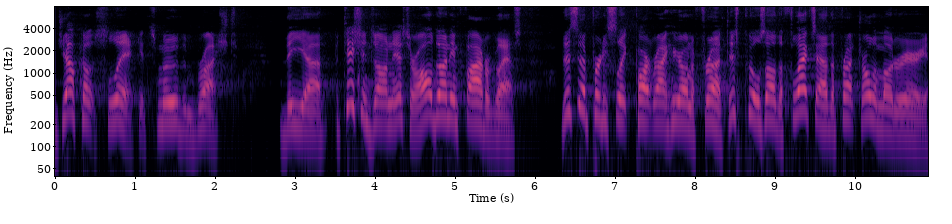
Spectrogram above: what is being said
gel coat slick. It's smooth and brushed. The uh, petitions on this are all done in fiberglass. This is a pretty slick part right here on the front. This pulls all the flex out of the front trolling motor area.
